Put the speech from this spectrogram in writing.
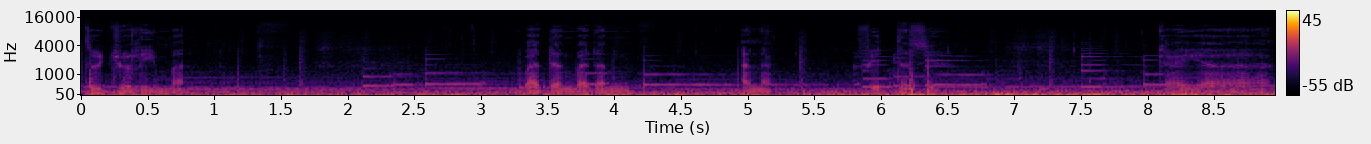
75 badan-badan anak fitness ya. Kayak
